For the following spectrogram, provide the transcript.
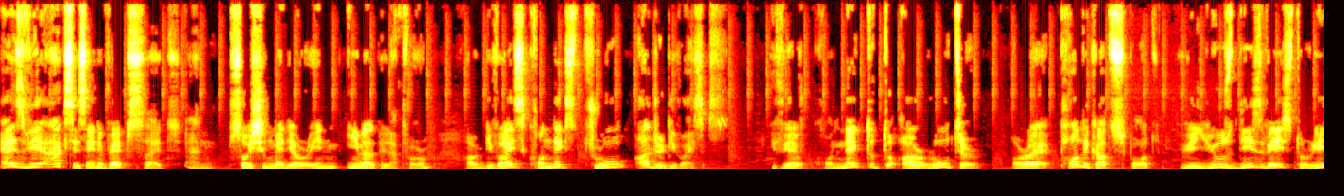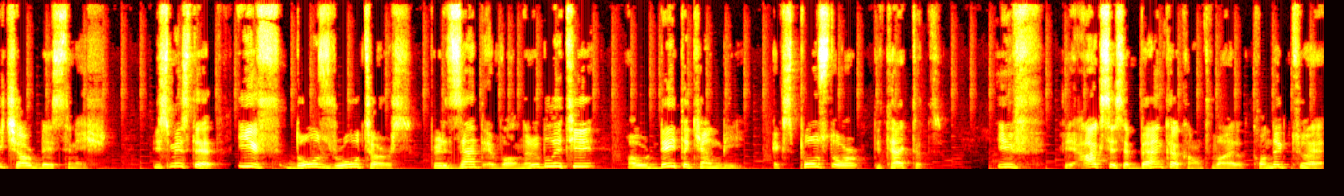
As we access any website and social media or email platform, our device connects through other devices. If we have connected to our router or a public hotspot, we use these ways to reach our destination. This means that if those routers present a vulnerability, our data can be exposed or detected. If we access a bank account while connected to a,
